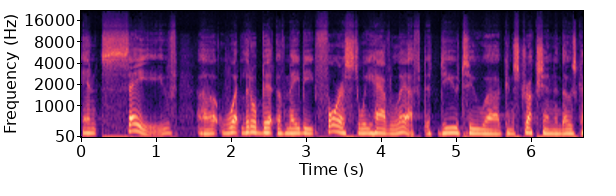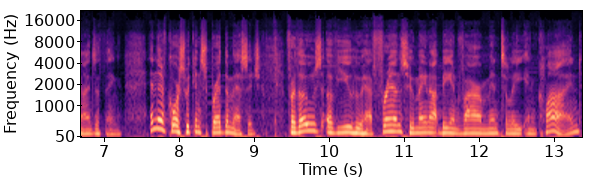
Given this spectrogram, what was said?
and save uh, what little bit of maybe forest we have left due to uh, construction and those kinds of things. And then, of course, we can spread the message. For those of you who have friends who may not be environmentally inclined,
